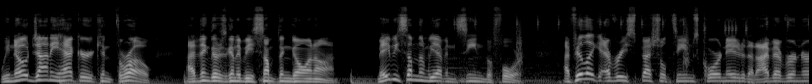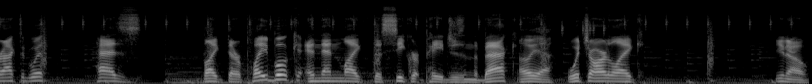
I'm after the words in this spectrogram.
We know Johnny Hekker can throw. I think there's going to be something going on. Maybe something we haven't seen before. I feel like every special teams coordinator that I've ever interacted with has like their playbook and then like the secret pages in the back, Oh, yeah. which are like you know,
